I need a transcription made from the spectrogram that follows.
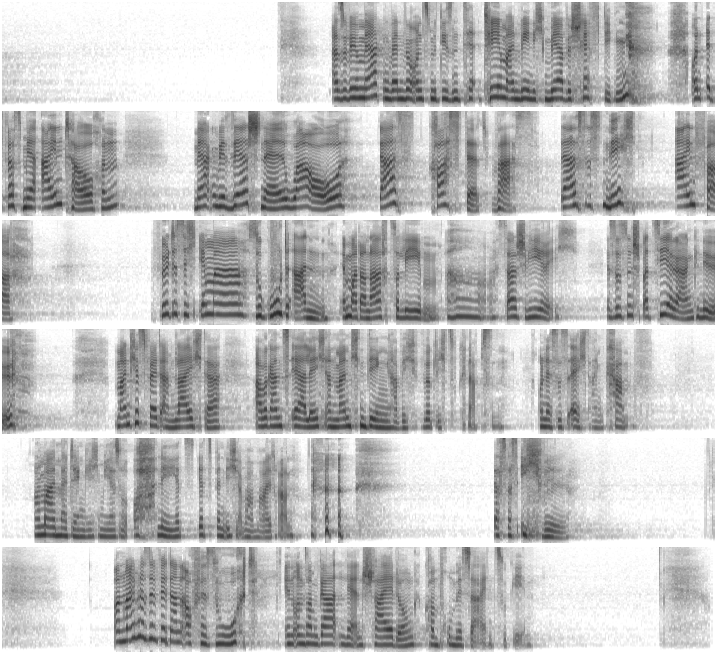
Also wir merken, wenn wir uns mit diesen Themen ein wenig mehr beschäftigen und etwas mehr eintauchen, merken wir sehr schnell, wow, das kostet was. Das ist nicht einfach. Fühlt es sich immer so gut an, immer danach zu leben? Ah, oh, ist das schwierig. Ist es ein Spaziergang? Nö. Manches fällt einem leichter, aber ganz ehrlich, an manchen Dingen habe ich wirklich zu knapsen. Und es ist echt ein Kampf. Und manchmal denke ich mir so, oh nee, jetzt, jetzt bin ich aber mal dran. das, was ich will. Und manchmal sind wir dann auch versucht, in unserem Garten der Entscheidung Kompromisse einzugehen.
